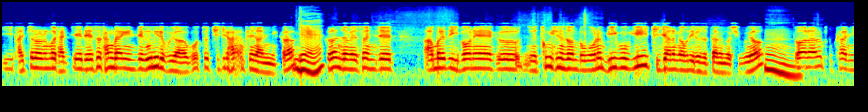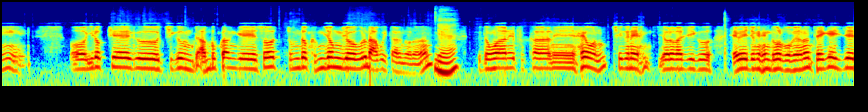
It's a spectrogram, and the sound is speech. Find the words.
이 발전하는 것 자체에 대해서 상당히 이제 의미를 부여하고 또 지지를 하는 편 아닙니까? 예. 그런 점에서 이제 아무래도 이번에 그 통신선 보고는 미국이 지지하는 가운데 이루어졌다는 것이고요. 음. 또 하나는 북한이 어 이렇게 그 지금 남북 관계에서 좀 더 긍정적으로 나오고 있다는 거는 예. 그동안에 북한이 해온 최근에 행- 여러 가지 그 대외적인 행동을 보면은 되게 이제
